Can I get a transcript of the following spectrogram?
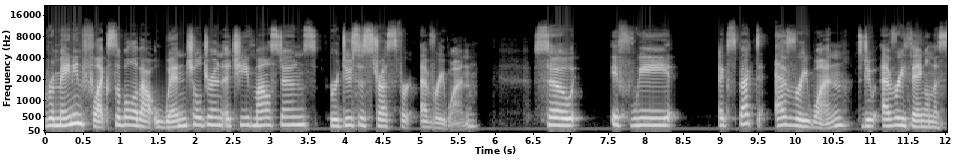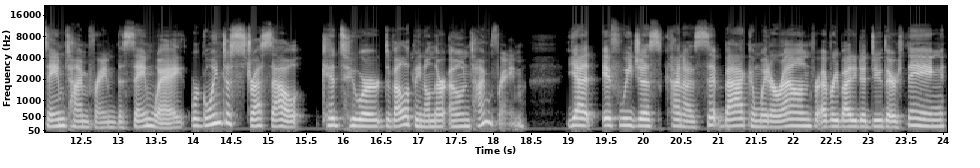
remaining flexible about when children achieve milestones reduces stress for everyone. So, if we expect everyone to do everything on the same time frame the same way. We're going to stress out kids who are developing on their own time frame. Yet if we just kind of sit back and wait around for everybody to do their thing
